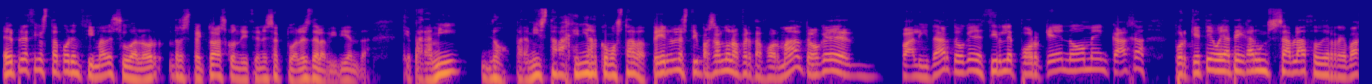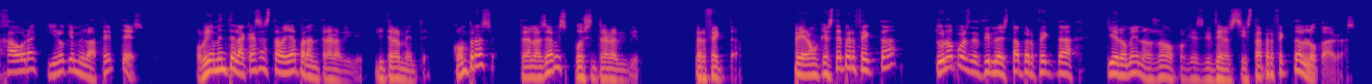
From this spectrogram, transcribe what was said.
El precio está por encima de su valor respecto a las condiciones actuales de la vivienda, que para mí no, para mí estaba genial como estaba, pero le estoy pasando una oferta formal, tengo que validar, tengo que decirle por qué no me encaja, por qué te voy a pegar un sablazo de rebaja ahora, quiero que me lo aceptes. Obviamente la casa estaba ya para entrar a vivir, literalmente. Compras, te dan las llaves, puedes entrar a vivir. Perfecta. Pero aunque esté perfecta, tú no puedes decirle está perfecta, quiero menos, no, porque si dicen si está perfecta, lo pagas.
